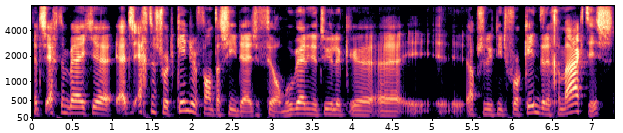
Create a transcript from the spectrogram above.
Het is echt een beetje. Het is echt een soort kinderfantasie, deze film. Hoewel die natuurlijk eh, eh, absoluut niet voor kinderen gemaakt is.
